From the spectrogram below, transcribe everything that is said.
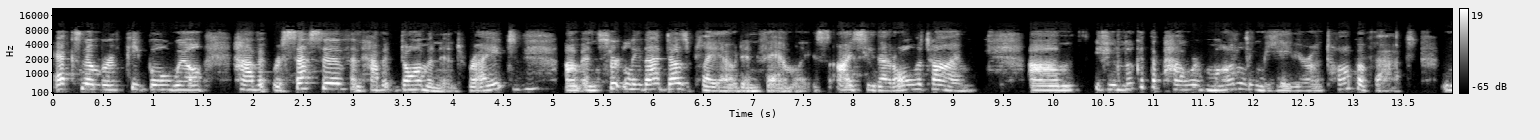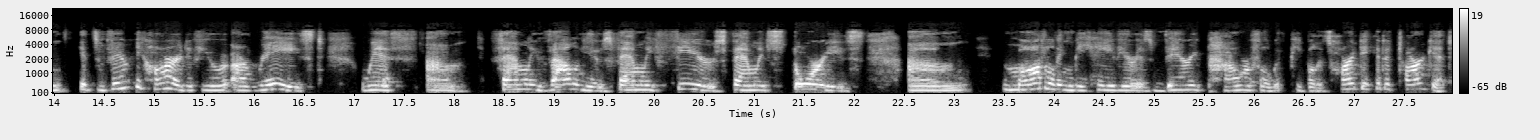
X number of people will have it recessive and have it dominant, right? Mm-hmm. Um, and certainly that does play out in families. I see that all the time. Um, if you look at the power of modeling behavior on top of that, mm, it's very hard if you are raised with um, family values, family fears, family stories. Um, modeling behavior is very powerful with people. It's hard to hit a target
